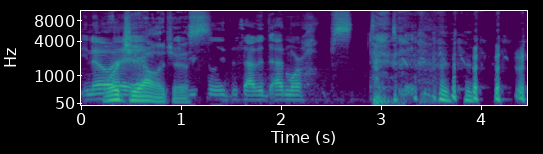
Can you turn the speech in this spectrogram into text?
You know, Or I- I geologists. recently decided to add more hops to it.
